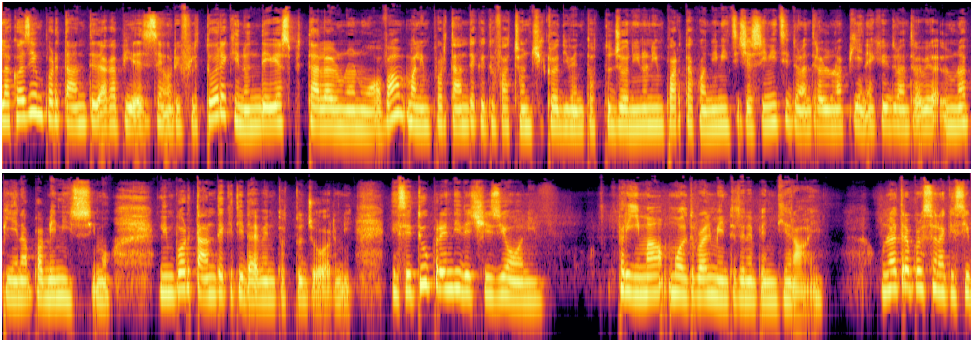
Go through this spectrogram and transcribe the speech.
La cosa importante da capire se sei un riflettore è che non devi aspettare la luna nuova, ma l'importante è che tu faccia un ciclo di 28 giorni, non importa quando inizi, cioè se inizi durante la luna piena e chiudi durante la luna piena va benissimo. L'importante è che ti dai 28 giorni e se tu prendi decisioni prima, molto probabilmente te ne pentirai. Un'altra persona che si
